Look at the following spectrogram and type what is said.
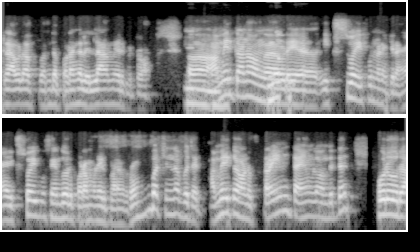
டிராவல் ஆஃப் வந்த படங்கள் எல்லாமே இருக்கட்டும். ஆஹ் அமீர் கானும் அவங்களுடைய எக்ஸ் ஒய்ஃப்னு நினைக்கிறேன். எக்ஸ் ஒய்ஃபும் சேர்ந்து ஒரு படம் பண்ணிருப்பாங்க ரொம்ப சின்ன பட்ஜெட் அமெரிக்கானோட பிரைம் டைம்ல வந்துட்டு ஒரு ஒரு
